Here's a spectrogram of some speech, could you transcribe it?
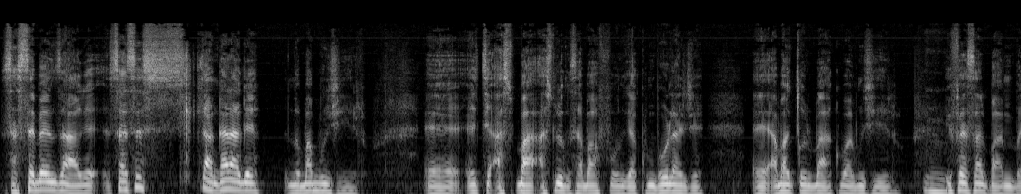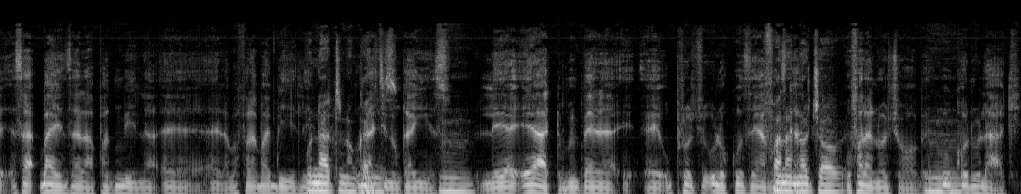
sasebenza ke sasesihlangana ke nobabunjilo eh ethi asiba asilungisa abafundi ngiyakhumbula nje eh abaculi bakhe babunjilo ifirst album be- sa- bayenza lapha kumina eh labafana ababili Unathi noNkanyiso. Unathi noNkanyiso le eyaduma impela eh, uproject ulokhuze yabo Ufana isikhathi. noJobe. ufana noJobe kukhona ulakhi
